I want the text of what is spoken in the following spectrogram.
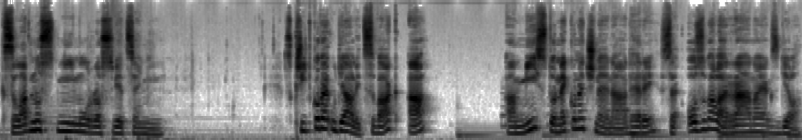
k slavnostnímu rozsvěcení. Skřítkové udělali cvak a a místo nekonečné nádhery se ozvala rána jak zděla.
